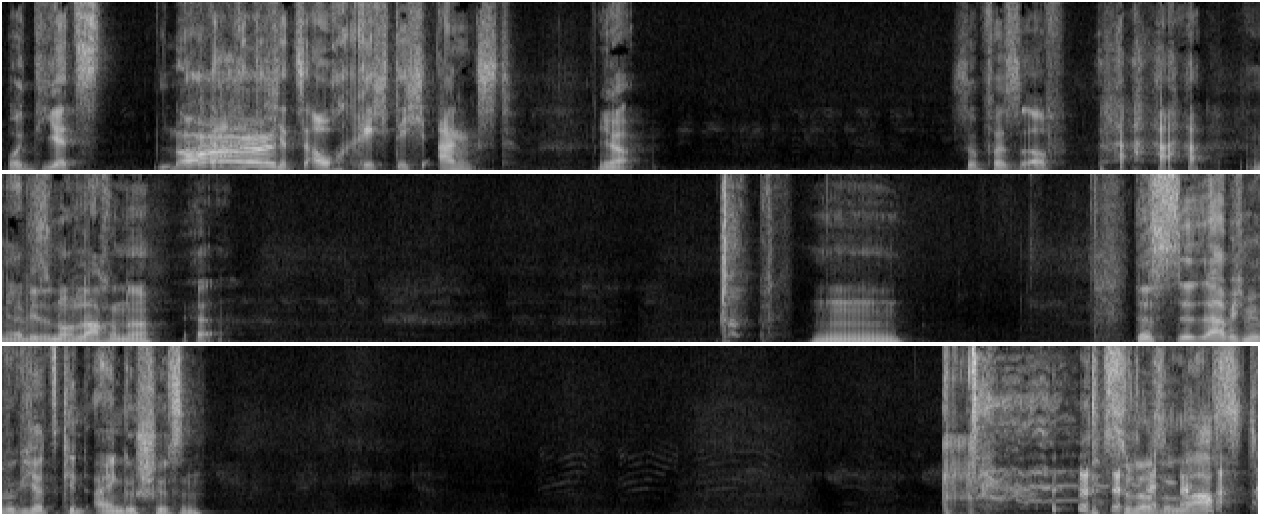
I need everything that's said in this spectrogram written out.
Und jetzt, da hatte ich jetzt auch richtig Angst. Ja. So, pass auf. Ja, wie sie noch lachen, ne? Ja. Hm. Das, das habe ich mir wirklich als Kind eingeschissen. Dass du da so lachst.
